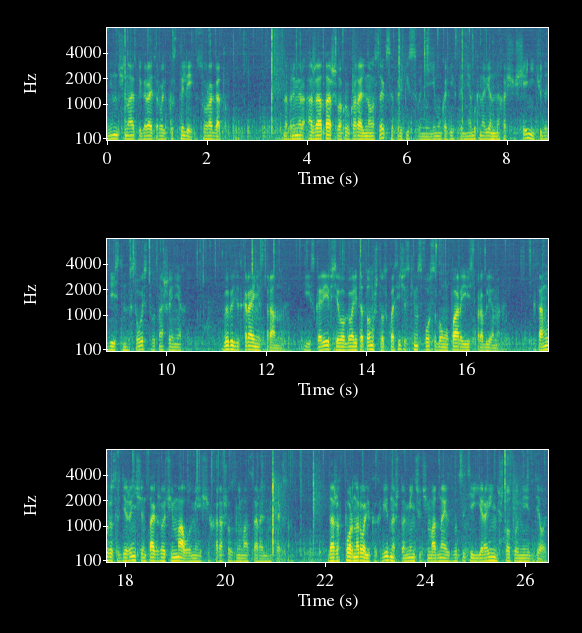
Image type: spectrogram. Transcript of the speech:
они начинают играть роль костылей, суррогатов. Например, ажиотаж вокруг орального секса, приписывание ему каких-то необыкновенных ощущений, чудодейственных свойств в отношениях, выглядит крайне странно и, скорее всего, говорит о том, что с классическим способом у пары есть проблемы. К тому же среди женщин также очень мало умеющих хорошо заниматься оральным сексом. Даже в порно-роликах видно, что меньше чем одна из 20 героинь что-то умеет делать.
